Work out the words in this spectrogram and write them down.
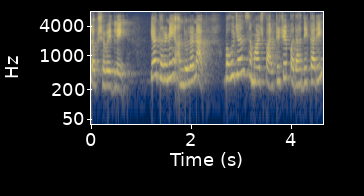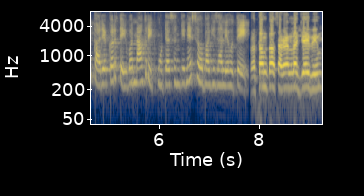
लक्ष वेधले. या धरणे आंदोलनात बहुजन समाज पार्टीचे पदाधिकारी कार्यकर्ते व नागरिक मोठ्या संख्येने सहभागी झाले होते. प्रथमतः सगळ्यांना जय भीम.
